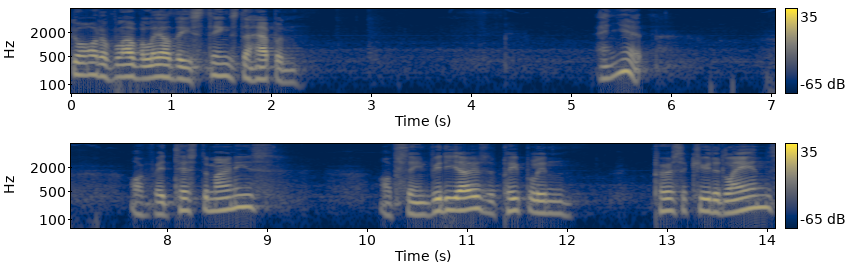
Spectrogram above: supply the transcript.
God of love allow these things to happen? And yet, I've read testimonies, I've seen videos of people in persecuted lands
